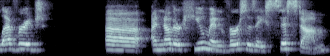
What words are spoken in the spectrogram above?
leverage uh, another human versus a system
